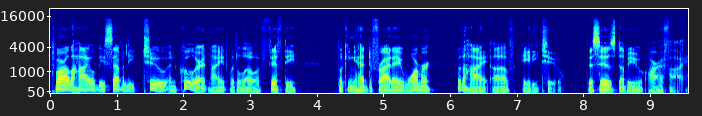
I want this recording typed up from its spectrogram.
Tomorrow the high will be 72 and cooler at night with a low of 50. Looking ahead to Friday, warmer with a high of 82. This is WRFI.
